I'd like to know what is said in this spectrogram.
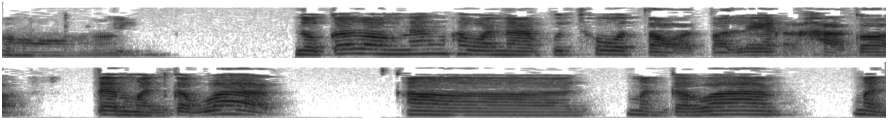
อ๋อหนูก็ลองนั่งภาวนาพุทโธต่อตอนแรกอะค่ะ ก็ แต่เหมือนกับว่าอ่าเหมือนกับว่าเหมือน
